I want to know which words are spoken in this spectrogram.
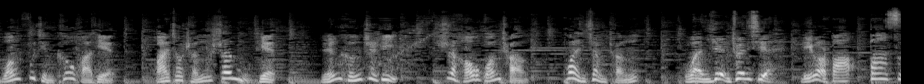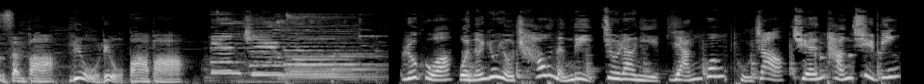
王府井科华店、华侨城山姆店、仁恒置地、世豪广场、万象城。晚宴专线：零二八八四三八六六八八。燕之屋。如果我能拥有超能力，就让你阳光普照，全堂去冰。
